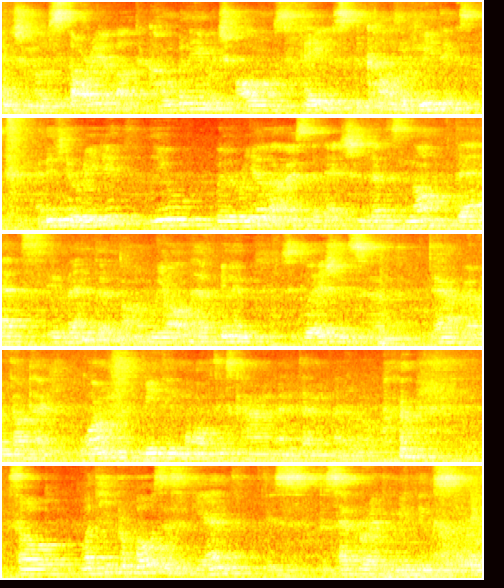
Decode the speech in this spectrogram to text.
fictional story about a company which almost fails because of meetings. And if you read it, you will realize that actually that is not that invented. No? We all have been in situations, um, yeah, where we thought like one meeting more of this kind, and then I don't know. so what he proposes at the end is to separate meetings in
